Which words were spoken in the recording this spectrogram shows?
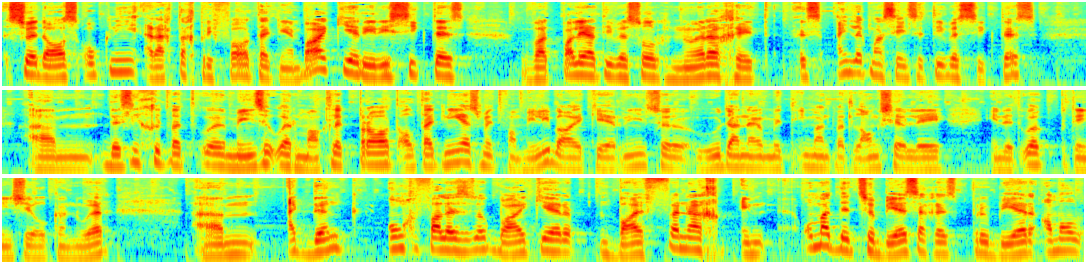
so daar's ook nie regtig privaatheid nie. En baie keer hierdie siektes wat palliatiewe sorg nodig het, is eintlik maar sensitiewe siektes. Ehm um, dis nie goed wat oor mense oor maklik praat altyd nie eers met familie baie keer nie. So hoe dan nou met iemand wat langs jou lê en dit ook potensieel kan hoor. Ehm um, ek dink ongevalle is ook baie keer baie vinnig en omdat dit so besig is, probeer almal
